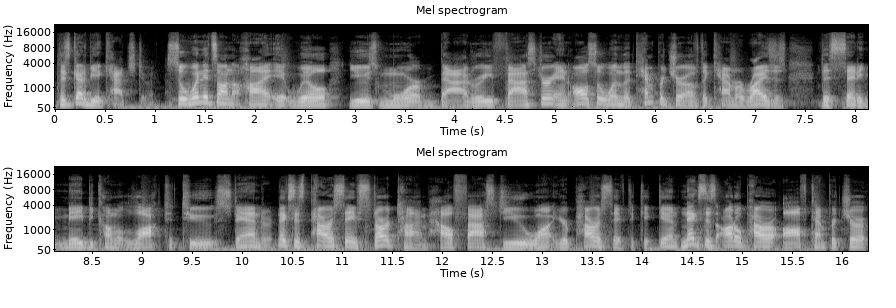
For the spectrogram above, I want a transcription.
There's got to be a catch to it. So when it's on high, it will use more battery faster. And also when the temperature of the camera rises, this setting may become locked to standard. Next is power save start time. How fast do you want your power save to kick in? Next is auto power off temperature.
